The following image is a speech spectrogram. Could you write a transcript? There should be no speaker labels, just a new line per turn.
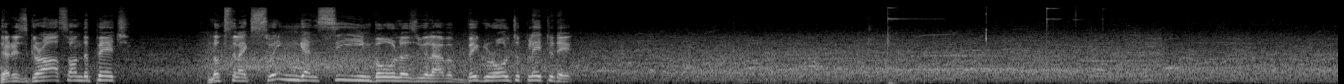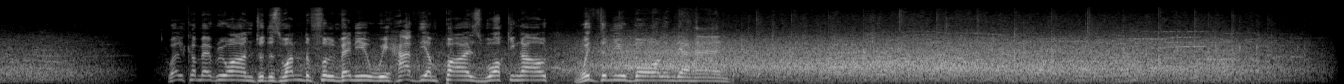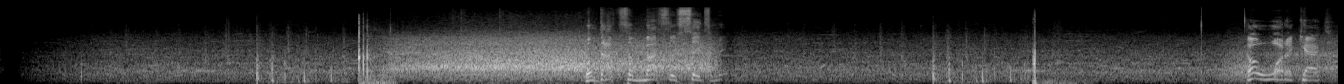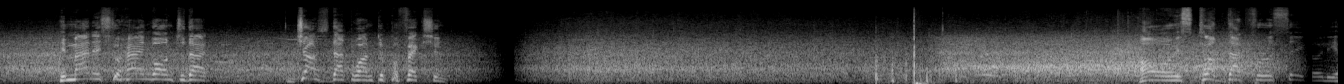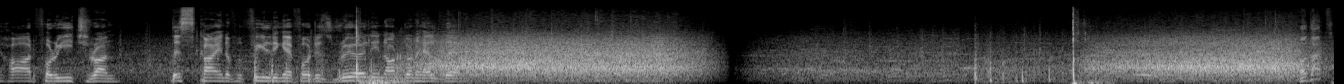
There is grass on the pitch. Looks like swing and seam bowlers will have a big role to play today. Welcome everyone to this wonderful venue. We have the umpires walking out with the new ball in their hand. Well, a massive six. Oh, what a catch. He managed to hang on to that. Just that one to perfection. Oh, he's clubbed that for a six. Really hard for each run. This kind of a fielding effort is really not going to help them. Oh, that's...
